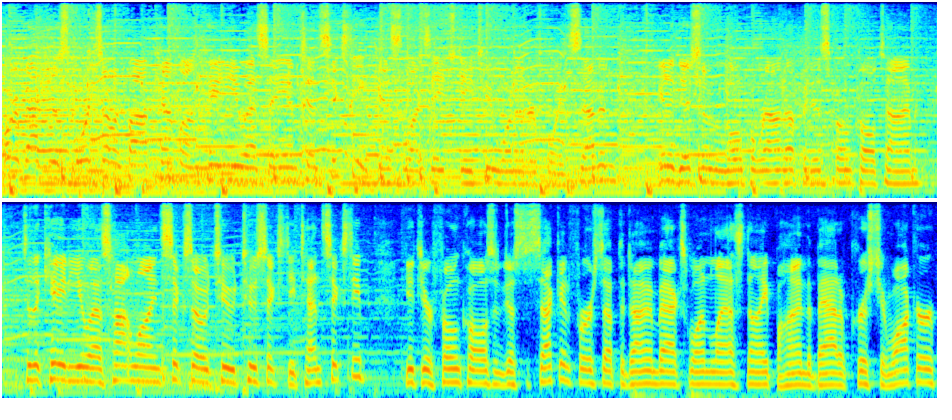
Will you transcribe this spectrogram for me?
Welcome back to the Sports Zone with Bob Kemp on KDUS AM 1060 and KSLX HD2 100.7. In addition to the local roundup, it is phone call time to the KDUS hotline 602 260 1060. Get your phone calls in just a second. First up, the Diamondbacks won last night behind the bat of Christian Walker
